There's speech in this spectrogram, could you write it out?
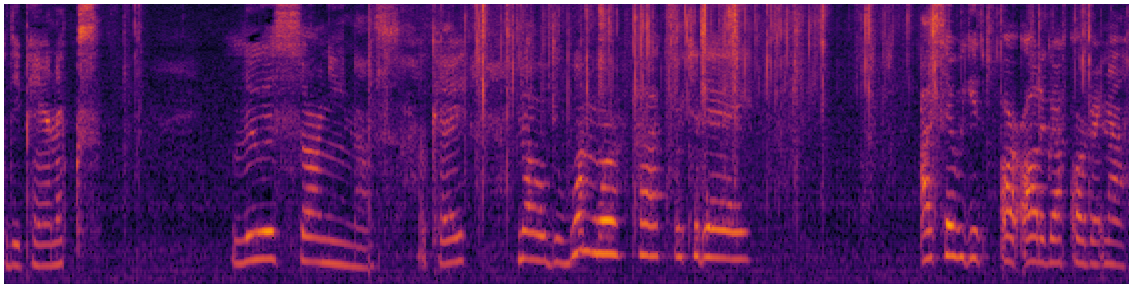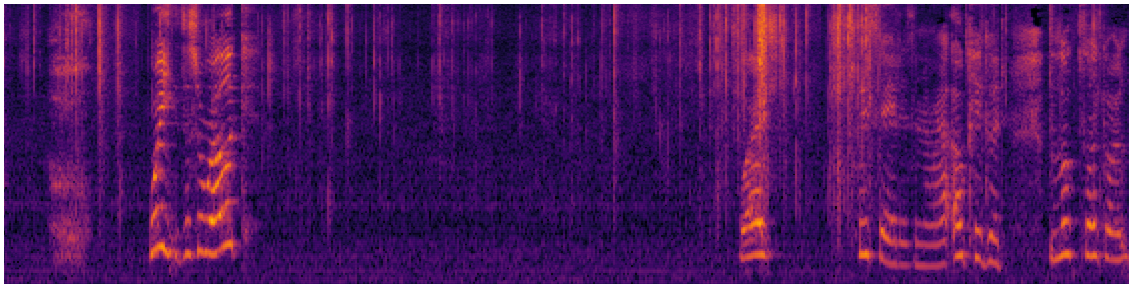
the Panics, Luis Sarninas. Okay, now we'll do one more pack for today. I say we get our autograph card right now. Wait, is this a relic? What? Please say it isn't a relic. Okay, good. Looked like a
